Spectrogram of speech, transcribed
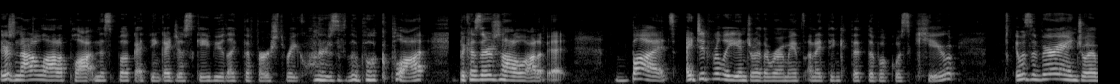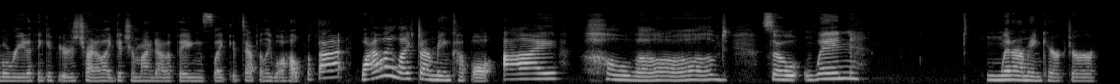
there's not a lot of plot in this book. I think I just gave you like the first three quarters of the book plot because there's not a lot of it. But I did really enjoy the romance and I think that the book was cute. It was a very enjoyable read. I think if you're just trying to like get your mind out of things, like it definitely will help with that. While I liked our main couple, I loved, so when, when our main character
